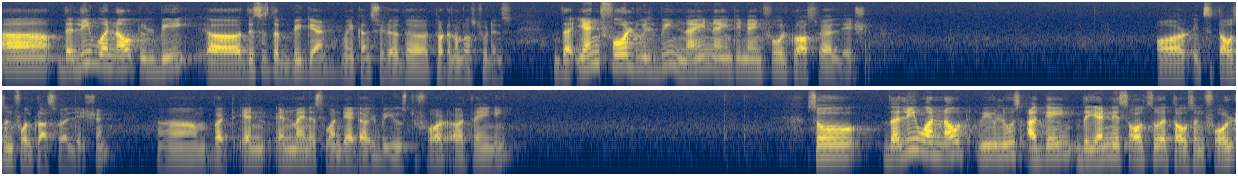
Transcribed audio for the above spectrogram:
uh, the leave one out will be uh, this is the big N we consider the total number of students. The n fold will be 999 fold cross validation or it is a 1000 fold cross validation, um, but n, n minus 1 data will be used for uh, training. So, the leave one out we will use again the n is also a 1000 fold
